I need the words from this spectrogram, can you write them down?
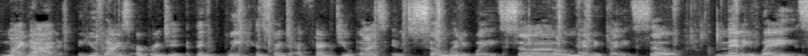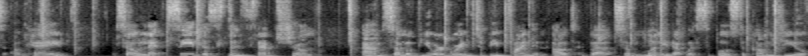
My God, you guys are going to this week is going to affect you guys in so many ways, so many ways, so many ways. Okay. So let's see this deception. Um, some of you are going to be finding out about some money that was supposed to come to you.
